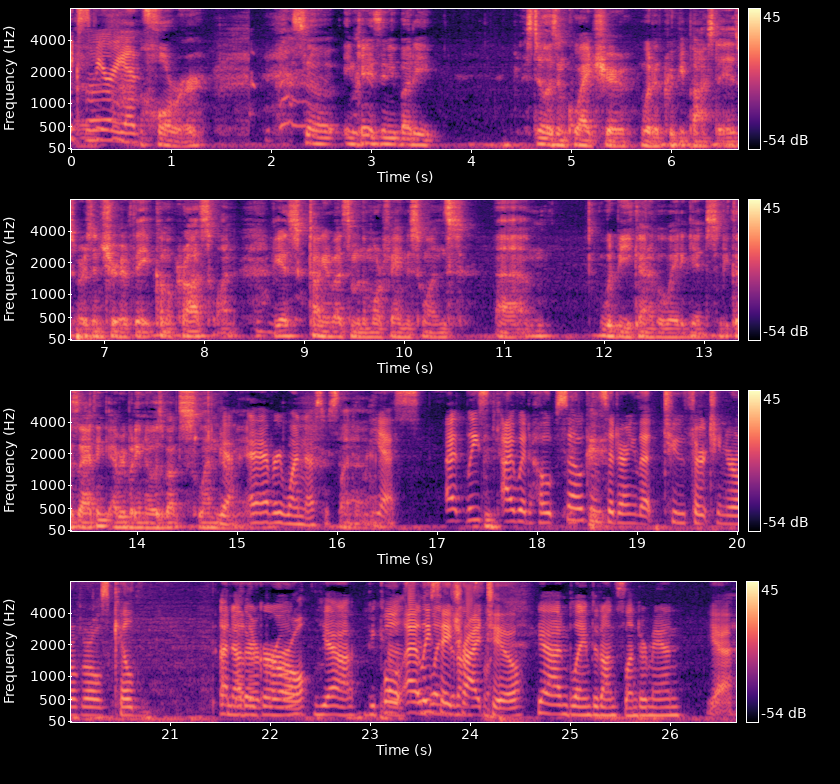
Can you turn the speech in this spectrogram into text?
experience. horror. So, in case anybody still isn't quite sure what a creepypasta is or isn't sure if they've come across one, I guess talking about some of the more famous ones um, would be kind of a way to get because I think everybody knows about Slender Yeah, Man. everyone knows who Slender Man. Yes. At least I would hope so, considering that two 13 year old girls killed. Another, Another girl. girl. Yeah. Because Well, at least they blamed it on tried Slen- to. Yeah, and blamed it on Slender Man. Yeah.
